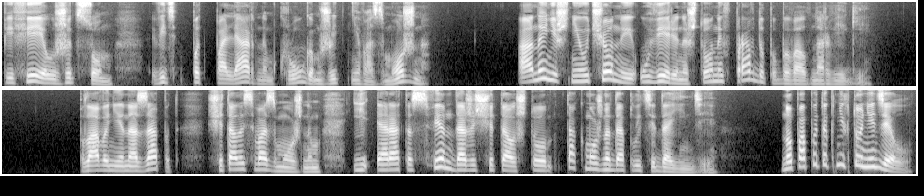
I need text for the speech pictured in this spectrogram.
Пифея лжецом, ведь под полярным кругом жить невозможно. А нынешние ученые уверены, что он и вправду побывал в Норвегии. Плавание на запад считалось возможным, и Эратосфен даже считал, что так можно доплыть и до Индии. Но попыток никто не делал.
